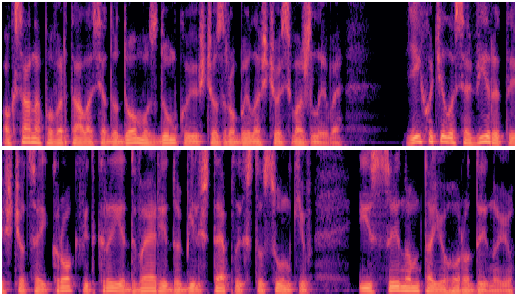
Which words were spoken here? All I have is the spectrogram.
Оксана поверталася додому з думкою, що зробила щось важливе. Їй хотілося вірити, що цей крок відкриє двері до більш теплих стосунків із сином та його родиною.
